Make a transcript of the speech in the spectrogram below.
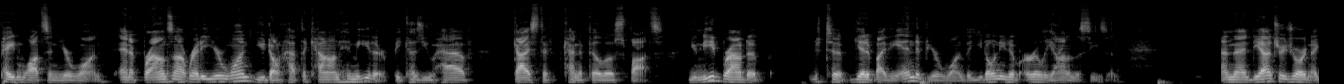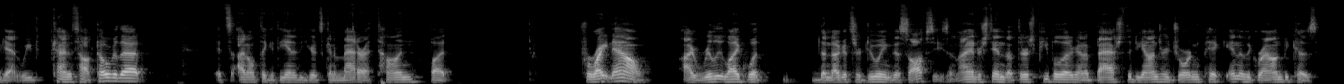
Peyton Watson year one. And if Brown's not ready year one, you don't have to count on him either because you have guys to kind of fill those spots. You need Brown to to get it by the end of year one, but you don't need him early on in the season. And then DeAndre Jordan, again, we've kind of talked over that. It's I don't think at the end of the year it's going to matter a ton, but for right now, I really like what the Nuggets are doing this offseason. I understand that there's people that are going to bash the DeAndre Jordan pick into the ground because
